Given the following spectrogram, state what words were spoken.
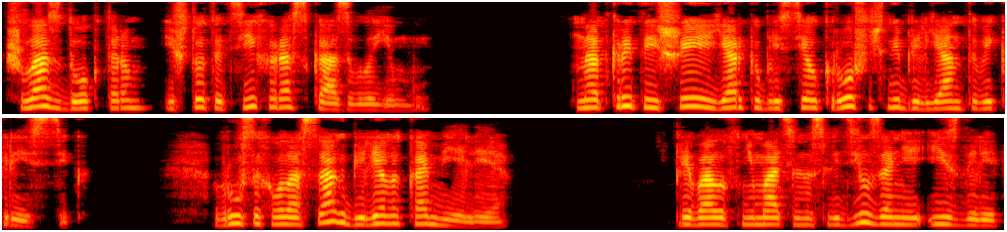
шла с доктором и что-то тихо рассказывала ему. На открытой шее ярко блестел крошечный бриллиантовый крестик. В русых волосах белела камелия. Привалов внимательно следил за ней издали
